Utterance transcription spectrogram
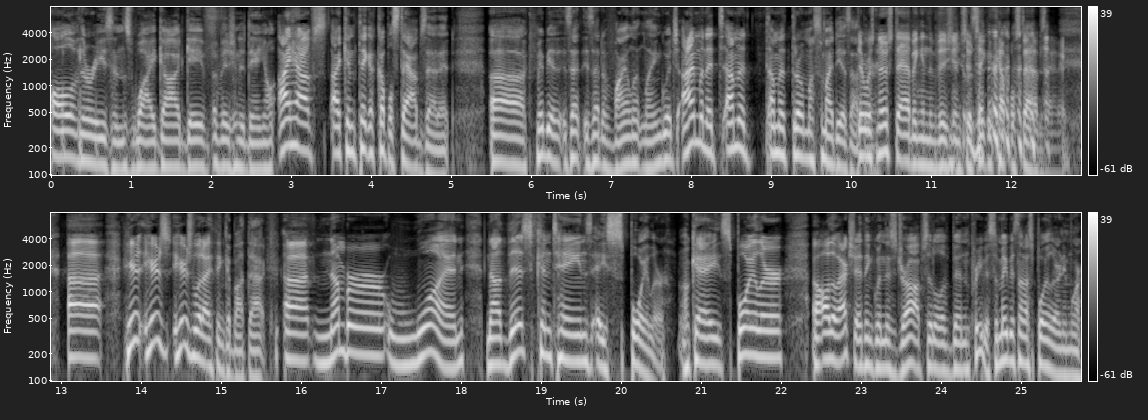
all of the reasons why God gave a vision to Daniel. I have, I can take a couple stabs at it. Uh, maybe is that is that a violent language? I'm gonna, I'm gonna, I'm gonna throw my, some ideas out There there. was no stabbing in the vision, so take a couple stabs at it. Uh, here, here's here's what I think about that. Uh, number one. Now this contains a spoiler. Okay, spoiler. Uh, although actually, I think when this drops, it'll have been previous, so maybe it's not a spoiler anymore.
